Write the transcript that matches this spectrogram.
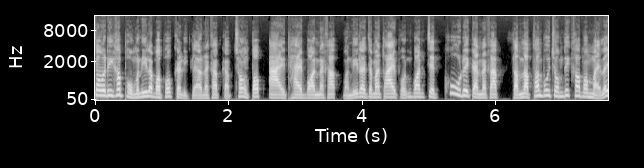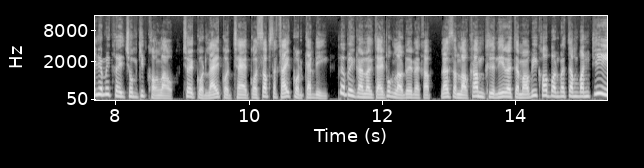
สวัสดีครับผมวันนี้เรามาพบกันอีกแล้วนะครับ กับช่องป๊อปไอทายบอลนะครับ วันนี้เราจะมาทายผลบอล7คู่ด้วยกันนะครับสำหรับท่านผู้ชมที่เข้ามาใหม่และยังไม่เคยชมคลิปของเรา ช่วยกดไลค์กดแชร์กดซับสไครต์กดกระดิ่ง เพื่อเป็นกำลังใจพวกเราด้วยนะครับ และสำหรับค่ำคืนนี้เราจะมาวิเคราะห์บอลประจำวันที่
